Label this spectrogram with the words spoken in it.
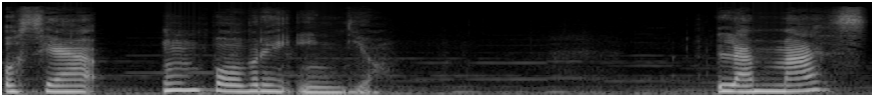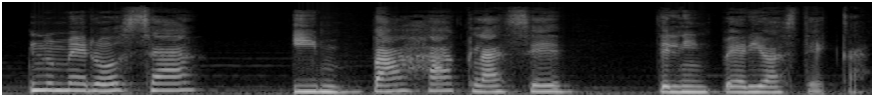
o sea, un pobre indio. La más numerosa y baja clase del imperio azteca.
